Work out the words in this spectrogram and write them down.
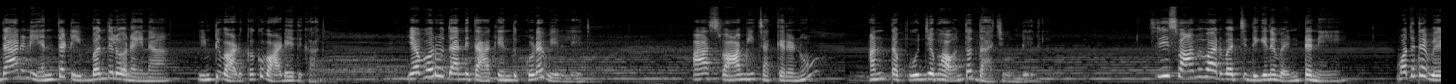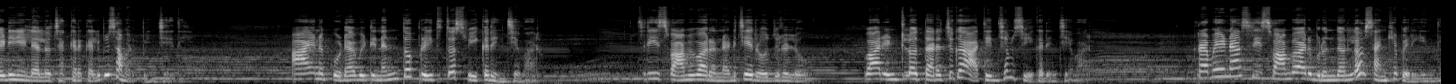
దానిని ఎంతటి ఇబ్బందిలోనైనా ఇంటి వాడుకకు వాడేది కాదు. ఎవరూ దాన్ని తాకేందుకు కూడా వీలులేదు ఆ స్వామి చక్కెరను అంత పూజ్యభావంతో దాచి ఉండేది. శ్రీ స్వామివారు వచ్చి దిగిన వెంటనే మొదట వేడి నీళ్ళలో చక్కెర కలిపి సమర్పించేది. ఆయన కూడా వీటినెంతో ప్రీతితో స్వీకరించేవారు. శ్రీ స్వామివారు నడిచే రోజులలో వారింట్లో తరచుగా ఆతిథ్యం స్వీకరించేవారు. క్రమేణా శ్రీ స్వామివారి బృందంలో సంఖ్య పెరిగింది.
